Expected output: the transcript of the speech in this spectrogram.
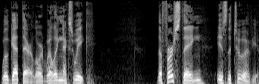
We'll get there, Lord willing, next week. The first thing is the two of you.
